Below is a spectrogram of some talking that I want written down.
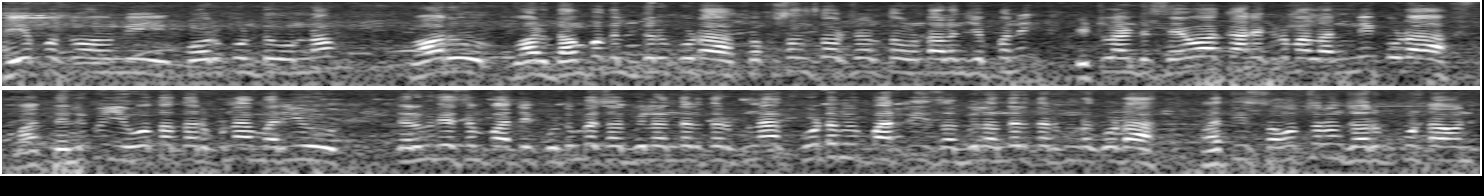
అయ్యప్ప స్వామిని కోరుకుంటూ ఉన్నాం. వారు వారి దంపతులు ఇద్దరు కూడా సుఖ సంతోషాలతో ఉండాలని చెప్పని ఇట్లాంటి సేవా కార్యక్రమాలన్నీ కూడా మా తెలుగు యువత తరపున మరియు తెలుగుదేశం పార్టీ కుటుంబ సభ్యులందరి తరపున కూటమి పార్టీ సభ్యులందరి తరఫున కూడా ప్రతి సంవత్సరం జరుపుకుంటామని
